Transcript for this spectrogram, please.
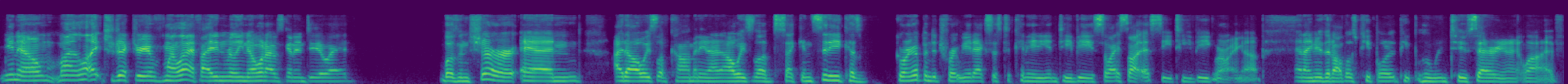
you know, my life trajectory of my life. I didn't really know what I was going to do. I wasn't sure. And I'd always loved comedy and I'd always loved Second City because growing up in Detroit, we had access to Canadian TV. So I saw SCTV growing up. And I knew that all those people are the people who went to Saturday Night Live.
